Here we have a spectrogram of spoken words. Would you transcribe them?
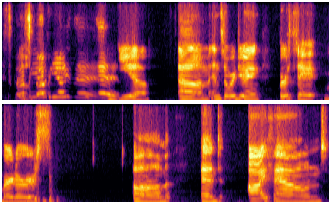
Scorpio season. Yeah. Um, and so we're doing birthday murders. Um, and I found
